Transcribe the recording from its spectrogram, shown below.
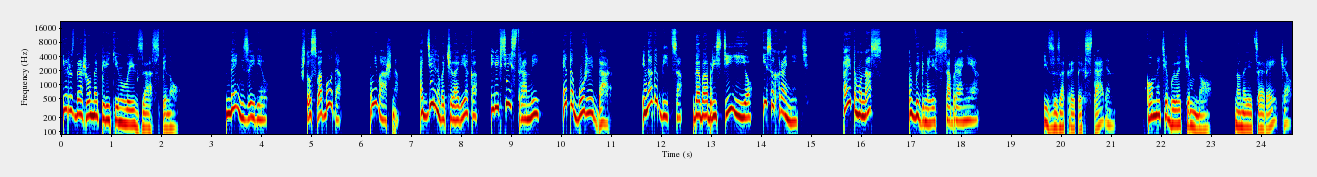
и раздраженно перекинула их за спину. Дэнни заявил, что свобода, неважно, отдельного человека или всей страны, это Божий дар. И надо биться, дабы обрести ее и сохранить. Поэтому нас выгнали с собрания. Из-за закрытых ставен в комнате было темно. но на лице Рэйчел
